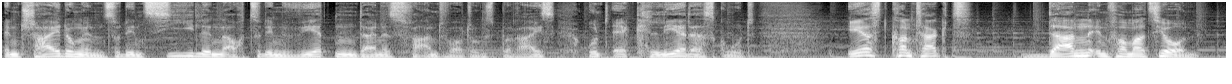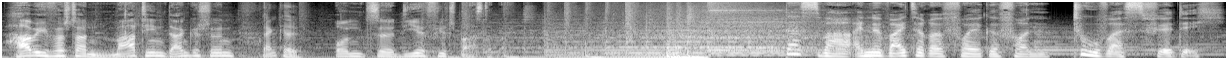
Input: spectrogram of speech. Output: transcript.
Entscheidungen zu den Zielen, auch zu den Werten deines Verantwortungsbereichs und erklär das gut. Erst Kontakt, dann Information. Habe ich verstanden. Martin, Dankeschön. Danke. Und äh, dir viel Spaß dabei. Das war eine weitere Folge von Tu was für dich.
